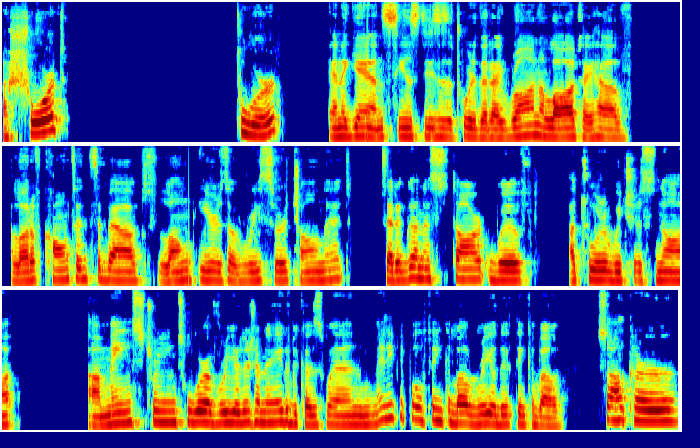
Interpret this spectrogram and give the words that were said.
a short tour. And again, since this is a tour that I run a lot, I have a lot of contents about long years of research on it. So I'm gonna start with a tour which is not a mainstream tour of Rio de Janeiro, because when many people think about Rio, they think about soccer,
